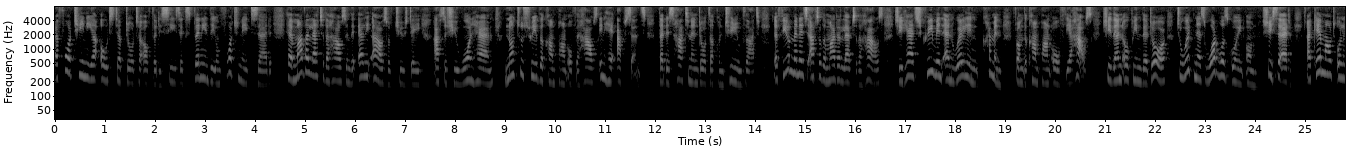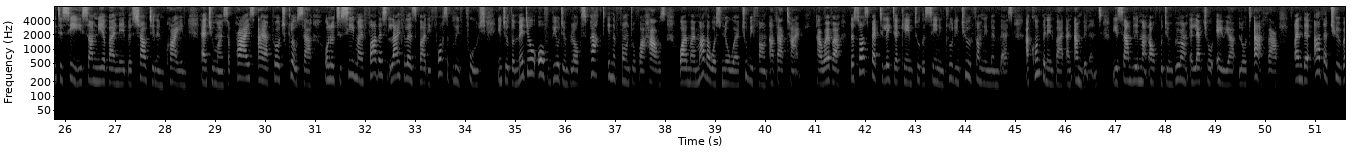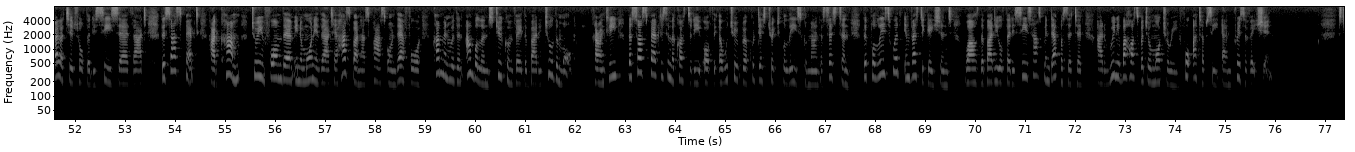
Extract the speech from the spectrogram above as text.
A 14 year old stepdaughter of the deceased, explaining the unfortunate, said her mother left the house in the early hours of Tuesday after she warned her not to sweep the compound of the house in her absence. The disheartening daughter continued that a few minutes after the mother left the house, she heard screaming and wailing coming from the compound of their house. She then opened the door to witness what was going on. She said, I came out only to see some nearby neighbors shouting and crying, and to my surprise, I approached closer only to see my father's lifeless body forcibly pushed into the middle of building blocks packed in the front of our house, while my mother was nowhere to be found at that time. However, the suspect later came to the scene, including two family members, accompanied by an ambulance. The assemblyman of Bujumburam electoral area, Lord Arthur, and the other two relatives of the deceased said that the suspect had come to inform them in the morning that her husband has passed on, therefore, coming with an ambulance to convey the body to the morgue. Currently, the suspect is in the custody of the Awutubeko District Police Command assisting the police with investigations, whilst the body of the deceased has been deposited at Winneba Hospital mortuary for autopsy and preservation.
